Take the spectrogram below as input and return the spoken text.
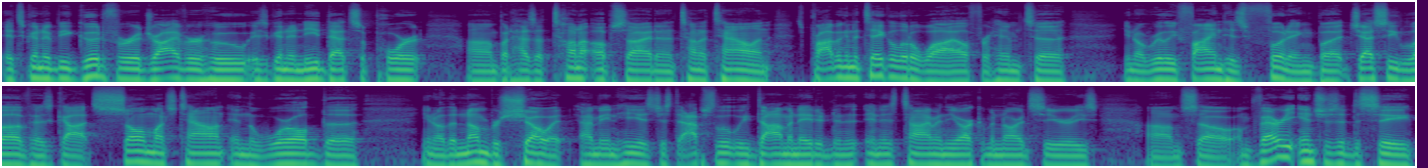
it's going to be good for a driver who is going to need that support, um, but has a ton of upside and a ton of talent. It's probably going to take a little while for him to you know, really find his footing. But Jesse Love has got so much talent in the world. The you know the numbers show it. I mean, he has just absolutely dominated in, in his time in the ARCA Menard series. Um, so I'm very interested to see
